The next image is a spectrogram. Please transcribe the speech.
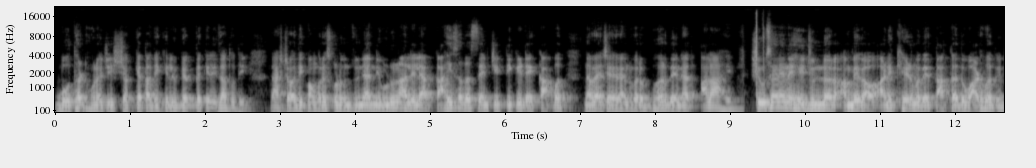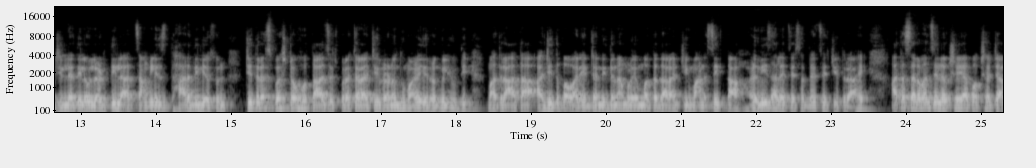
बोथट होण्याची शक्यता देखील व्यक्त केली जात होती. राष्ट्रवादी काँग्रेसकडून जुन्या निवडून आलेल्या काही सदस्यांची तिकिटे कापत नव्या चेहऱ्यांवर भर देण्यात आला आहे. शिवसेनेनेही जुन्नर आंबेगाव आणि खेडमध्ये ताकद वाढवत जिल्ह्यातील लढतीला चांगलीच धार दिली असून चित्र स्पष्ट होताच प्रचाराची रणधुमाळी रंगली होती. मात्र आता अजित पवार यांच्या निधनामुळे मतदारांची मानसिकता हळवी झाल्याचे सध्याचे चित्र आहे. आता सर्वांचे लक्ष या पक्षाच्या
